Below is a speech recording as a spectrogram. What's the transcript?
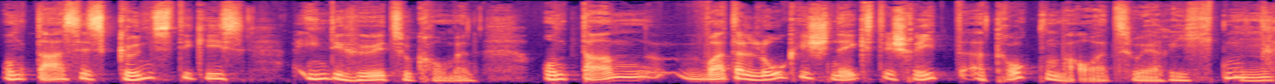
und dass es günstig ist, in die Höhe zu kommen. Und dann war der logisch nächste Schritt, eine Trockenmauer zu errichten. Mhm.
